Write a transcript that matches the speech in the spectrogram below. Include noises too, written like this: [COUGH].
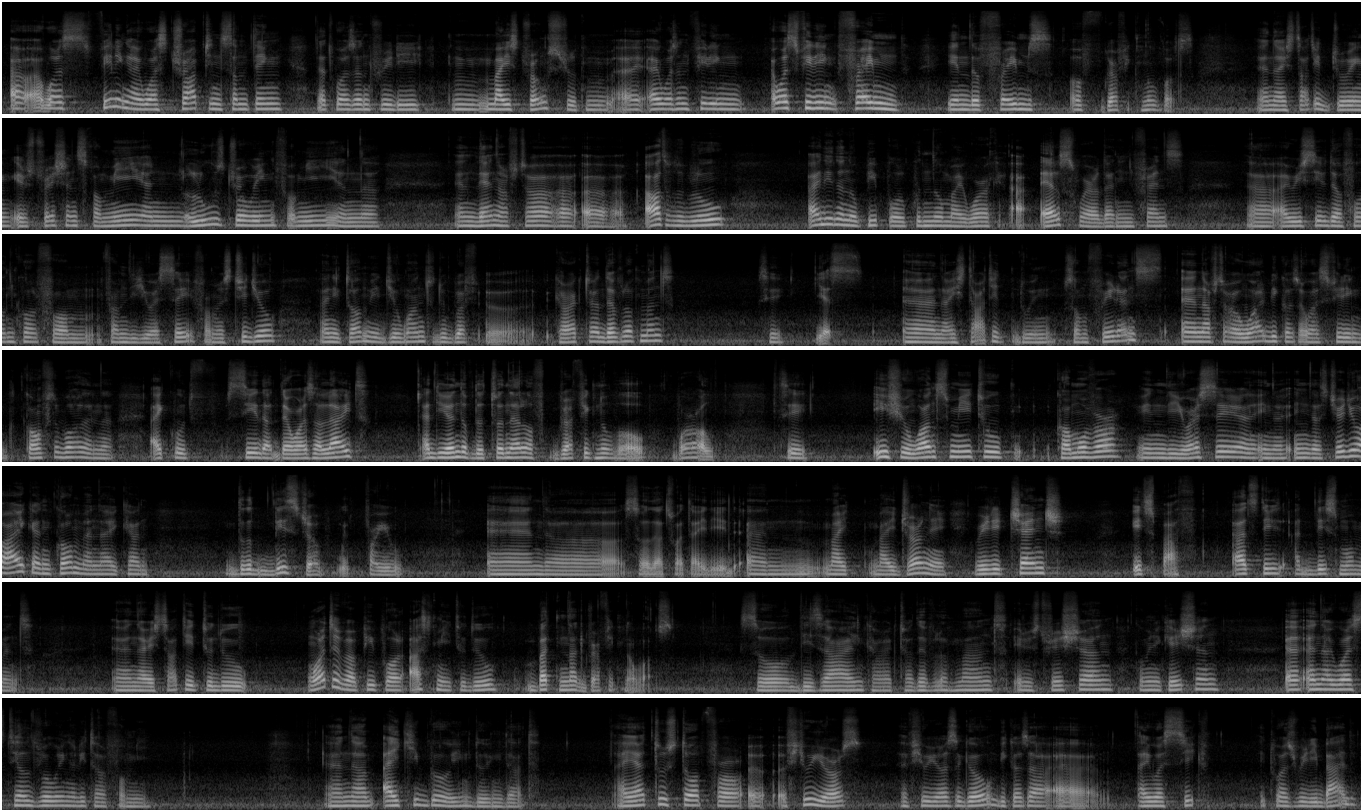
I, I was feeling I was trapped in something that wasn't really my strong suit. I, I wasn't feeling, I was feeling framed in the frames of graphic novels. And I started drawing illustrations for me and loose drawing for me. And, uh, and then after, uh, uh, out of the blue, I didn't know people could know my work uh, elsewhere than in France. Uh, I received a phone call from, from the USA, from a studio, and he told me, do you want to do uh, character development? Say yes. And I started doing some freelance. And after a while, because I was feeling comfortable and uh, I could see that there was a light at the end of the tunnel of graphic novel world. See, if you want me to come over in the USA uh, in, the, in the studio, I can come and I can do this job with, for you. And uh, so that's what I did. And my, my journey really changed its path at, the, at this moment. And I started to do whatever people asked me to do, but not graphic novels. So design, character development, illustration, communication, and, and I was still drawing a little for me. And um, I keep going doing that. I had to stop for a, a few years, a few years ago, because I, I was sick. It was really bad.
